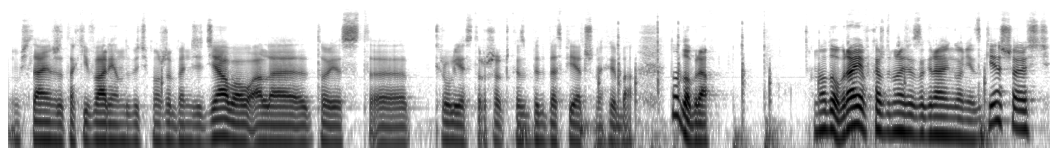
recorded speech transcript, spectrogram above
Myślałem, że taki wariant być może będzie działał, ale to jest. E, król jest troszeczkę zbyt bezpieczny chyba. No dobra. No dobra, ja w każdym razie zagrałem goniec G6,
